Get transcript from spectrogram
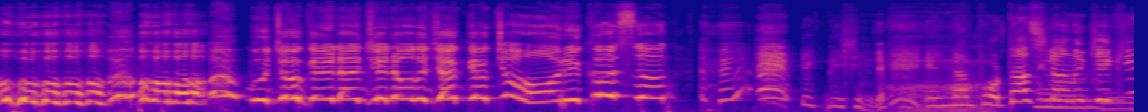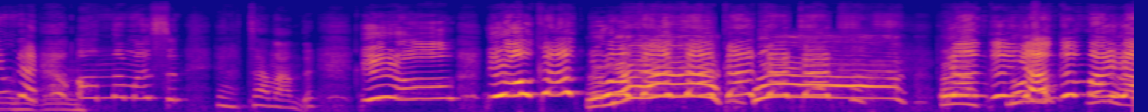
Bu çok eğlenceli olacak Gökçe harikasın. Bekle şimdi. Elimden portal silahını çekeyim de anlamasın. Ya, Tamamdır. Gürol! Gürol kalk! Gürol kalk kalk kalk kalk kalk! Yangın yangın var yangın!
